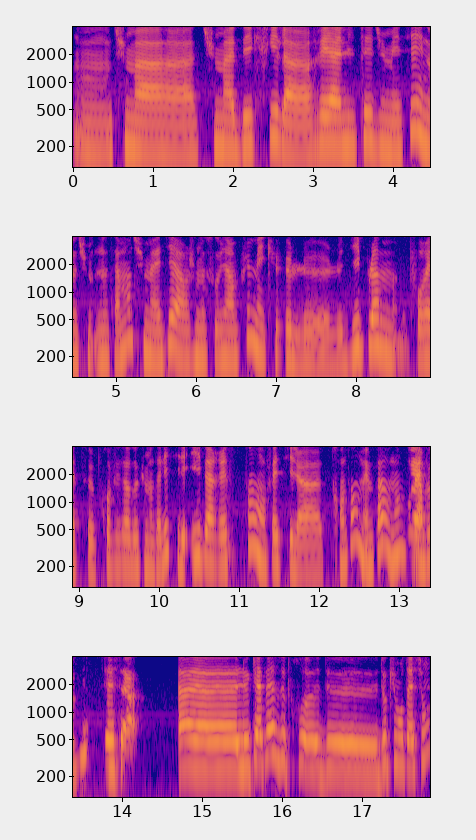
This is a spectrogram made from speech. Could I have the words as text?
Hum, tu m'as tu m'as décrit la réalité du métier et notamment tu m'as dit alors je me souviens plus mais que le, le, diplôme pour être professeur documentaliste il est hyper récent en fait il a 30 ans même pas non? C'est un peu plus? c'est ça. Euh, le CAPES de, de, documentation,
